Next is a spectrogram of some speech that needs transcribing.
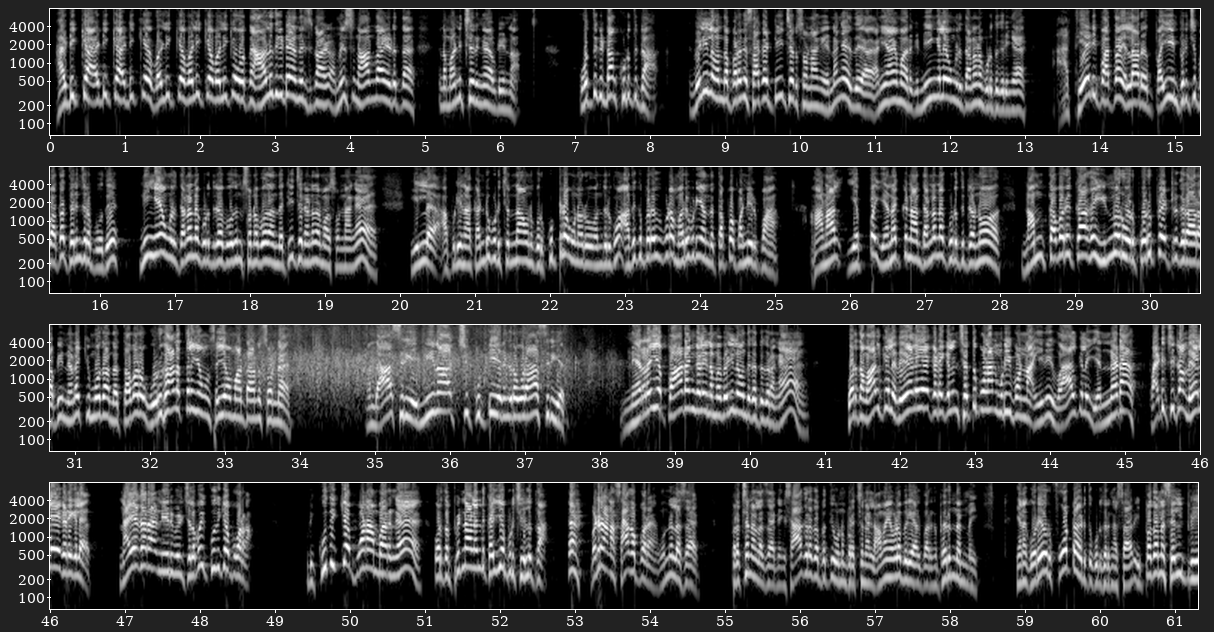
அடிக்க அடிக்க அடிக்க வலிக்க வலிக்க வலிக்க ஒருத்தன் அழுதுகிட்டே எழுந்திரிச்சிட்டான் மிஸ் நான் தான் எடுத்தேன். என்னை மன்னிச்சிருங்க அப்படின்னா. ஒத்துக்கிட்டான் கொடுத்துட்டான். வெளியில் வந்த பிறகு சக டீச்சர் சொன்னாங்க என்னங்க இது? அநியாயமாக இருக்குது நீங்களே உங்களுக்கு தண்டனை கொடுத்துக்கிறீங்க. தேடி பார்த்தா எல்லாரும் பையன் பிரித்து பார்த்தா தெரிஞ்சிட போகுது நீங்கள் ஏன் உங்களுக்கு தண்டனை கொடுத்துட்ட போதுன்னு சொன்னபோது அந்த டீச்சர் என்ன சொன்னாங்க? இல்லை அப்படி நான் கண்டுபிடிச்சிருந்தா அவனுக்கு ஒரு குற்ற உணர்வு வந்திருக்கும். அதுக்கு பிறகு கூட மறுபடியும் அந்த தப்பை பண்ணியிருப்பான் ஆனால் எப்போ எனக்கு நான் தண்டனை கொடுத்துட்டேனோ நம் தவறுக்காக இன்னொரு ஒரு பொறுப்பேற்றுகிறார் அப்படின்னு நினைக்கும் போது அந்த தவறை ஒரு காலத்திலையும் அவன் செய்ய மாட்டான்னு சொன்ன அந்த ஆசிரியை மீனாட்சி குட்டி என்கிற ஒரு ஆசிரியர். நிறைய பாடங்களை நம்ம வெளியில் வந்து கற்றுக்குறோங்க ஒருத்தன் வாழ்க்கையில் வேலையே கிடைக்கலன்னு செத்து போலான்னு முடிவு பண்ணான் இனி வாழ்க்கையில் என்னடா படிச்சுட்டோம் வேலையே கிடைக்கல. நயகரா நீர்வீழ்ச்சியில் போய் குதிக்க போகிறான் இப்படி குதிக்க போனான் பாருங்க ஒருத்தன் பின்னாலேருந்து கையை பிடிச்சி இழுத்தான். ஏ விடுறா நான் சாக போகிறேன் ஒன்றும் இல்லை சார். பிரச்சனை இல்லை சார். நீங்கள் சாகிறத பற்றி ஒன்றும் பிரச்சனை இல்லை. அவன் எவ்வளோ பெரிய ஆள் பாருங்கள் பெருந்தன்மை. எனக்கு ஒரே ஒரு ஃபோட்டோ எடுத்து கொடுத்துருங்க சார். இப்போ தானே செல்ஃபி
